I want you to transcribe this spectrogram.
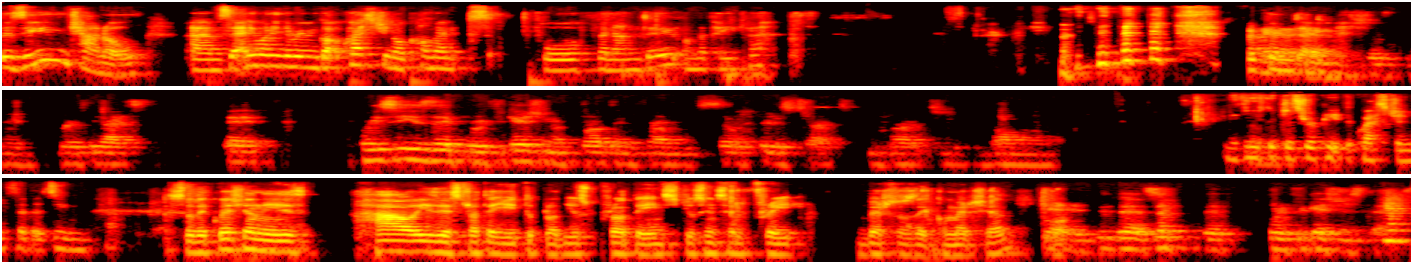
the Zoom channel. Um, so anyone in the room got a question or comment for Fernando on the paper? Facundo is the purification of protein from cell-free extract compared to normal. If you could just repeat the question for the Zoom. So the question is, how is the strategy to produce proteins using cell-free versus the commercial? Yeah, the, the purification step.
